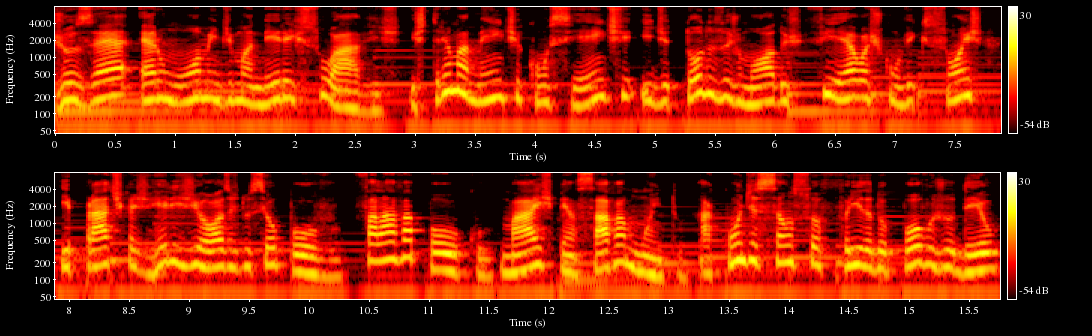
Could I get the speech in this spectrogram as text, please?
José era um homem de maneiras suaves, extremamente consciente e de todos os modos fiel às convicções e práticas religiosas do seu povo. Falava pouco, mas pensava muito. A condição sofrida do povo judeu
